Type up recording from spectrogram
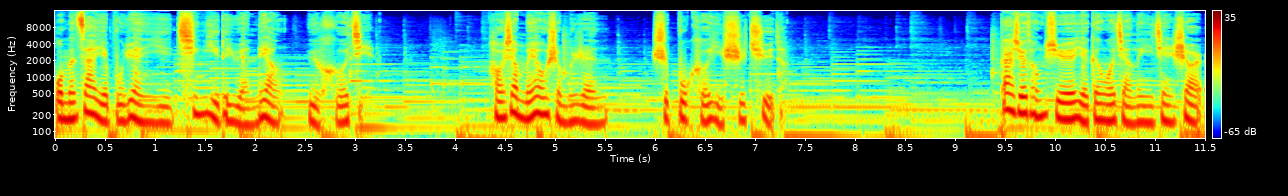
我们再也不愿意轻易的原谅与和解。好像没有什么人是不可以失去的。大学同学也跟我讲了一件事儿，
